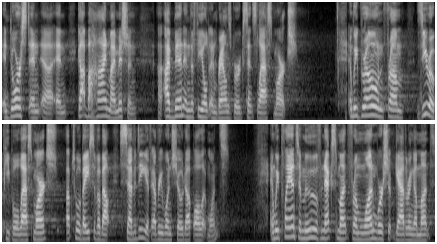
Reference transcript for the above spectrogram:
endorsed and, uh, and got behind my mission, uh, I've been in the field in Brownsburg since last March. And we've grown from zero people last March up to a base of about 70 if everyone showed up all at once. And we plan to move next month from one worship gathering a month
